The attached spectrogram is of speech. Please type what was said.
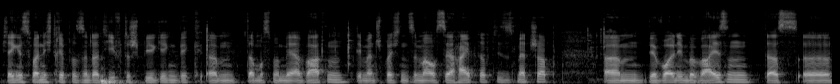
ich denke, es war nicht repräsentativ, das Spiel gegen Vic. Ähm, da muss man mehr erwarten. Dementsprechend sind wir auch sehr hyped auf dieses Matchup. Ähm, wir wollen ihm beweisen, dass äh,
